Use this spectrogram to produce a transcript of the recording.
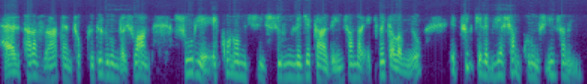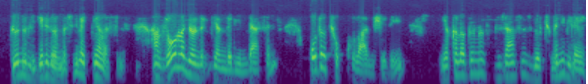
Her taraf zaten çok kötü durumda. Şu an Suriye ekonomisi sürünecek halde. insanlar ekmek alamıyor. E, Türkiye'de bir yaşam kurmuş insanın gönüllü geri dönmesini bekleyemezsiniz. Ha, zorla gönder göndereyim derseniz o da çok kolay bir şey değil yakaladığınız düzensiz göçmeni bile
